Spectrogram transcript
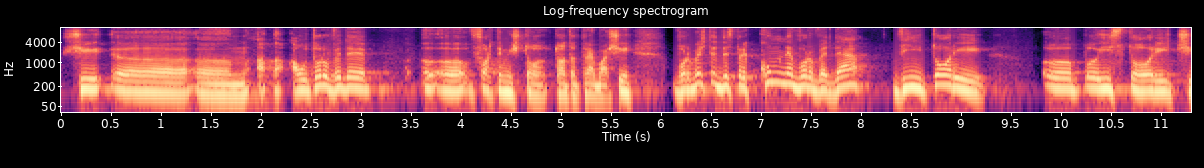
și uh, um, autorul vede foarte mișto toată treaba și vorbește despre cum ne vor vedea viitorii istorici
